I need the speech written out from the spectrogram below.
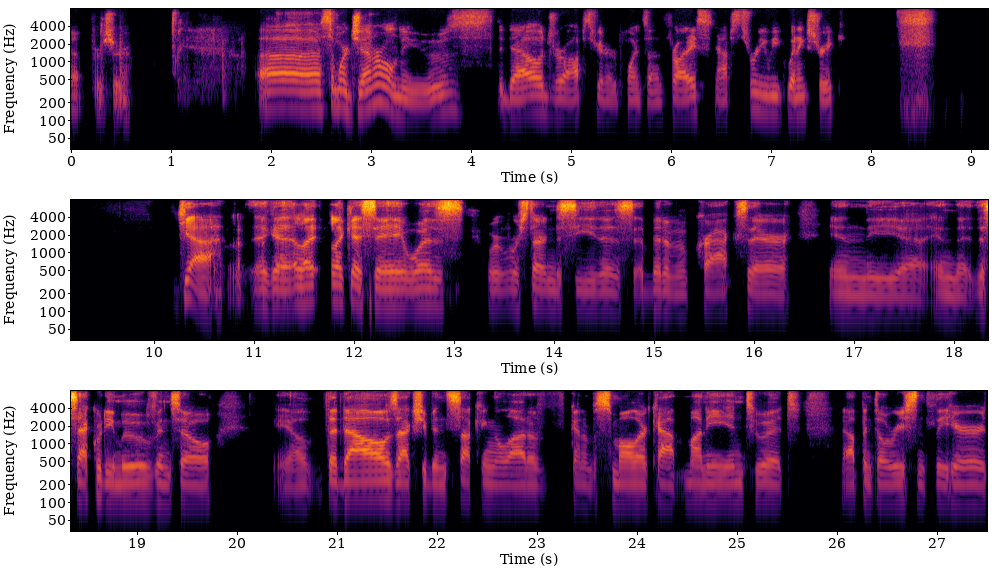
Yeah, for sure. Uh, some more general news. The Dow drops 300 points on Friday, snaps three week winning streak. Yeah, like, uh, like, like I say, it was we're, we're starting to see this a bit of a cracks there in the uh, in the, this equity move, and so you know the Dow has actually been sucking a lot of kind of smaller cap money into it up until recently here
